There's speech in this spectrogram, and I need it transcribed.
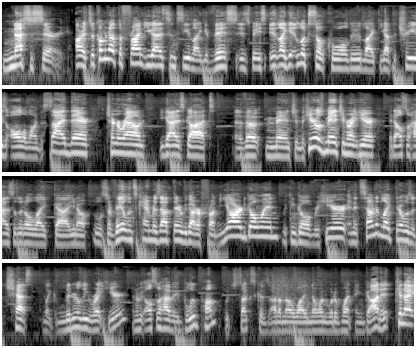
Unnecessary. Alright, so coming out the front, you guys can see, like, this is basically, like, it looks so cool, dude. Like, you got the trees all along the side there. Turn around, you guys got the mansion. The hero's mansion right here. It also has a little like, uh, you know, little surveillance cameras out there. We got our front yard going. We can go over here. And it sounded like there was a chest, like literally right here. And we also have a blue pump, which sucks because I don't know why no one would have went and got it. Can I,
